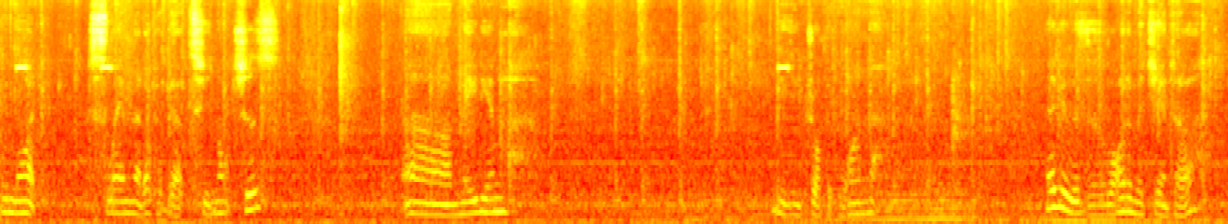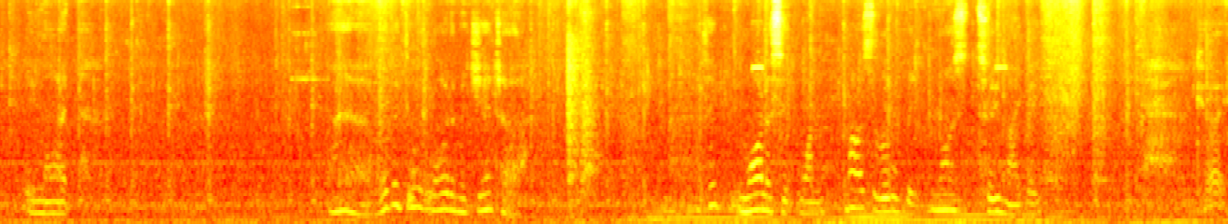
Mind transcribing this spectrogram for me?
we might slam that up about two notches. uh, medium. Medium drop it one. Maybe with a lighter magenta, we might. Ah, what do we do with lighter magenta? I think minus it one, minus a little bit, minus two maybe. Okay,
